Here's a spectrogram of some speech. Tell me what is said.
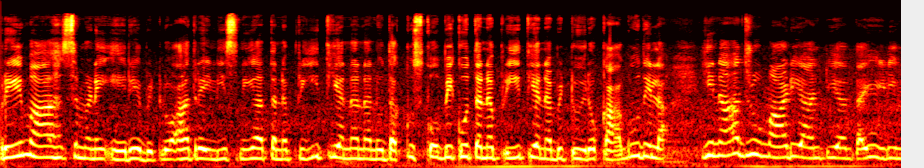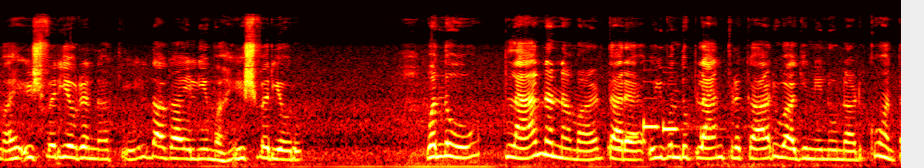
ಪ್ರೇಮ ಹಸಮಣೆ ಏರೇ ಬಿಟ್ಲು. ಆದರೆ ಇಲ್ಲಿ ಸ್ನೇಹ ತನ್ನ ಪ್ರೀತಿಯನ್ನು ನಾನು ದಕ್ಕಿಸ್ಕೋಬೇಕು, ತನ್ನ ಪ್ರೀತಿಯನ್ನು ಬಿಟ್ಟು ಇರೋಕ್ಕಾಗುವುದಿಲ್ಲ ಏನಾದರೂ ಮಾಡಿ ಆಂಟಿ ಅಂತ ಹೇಳಿ ಮಹೇಶ್ವರಿಯವರನ್ನು ಕೇಳಿದಾಗ ಇಲ್ಲಿ ಮಹೇಶ್ವರಿಯವರು ಒಂದು ಪ್ಲ್ಯಾನನ್ನು ಮಾಡ್ತಾರೆ. ಈ ಒಂದು ಪ್ಲ್ಯಾನ್ ಪ್ರಕಾರವಾಗಿ ನೀನು ನಡ್ಕು ಅಂತ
